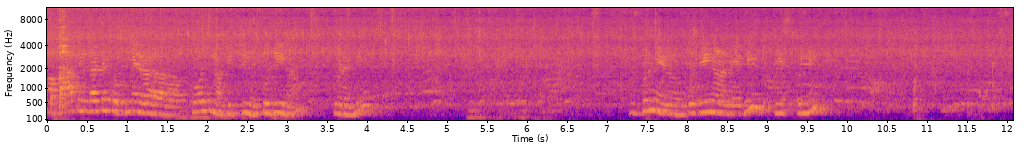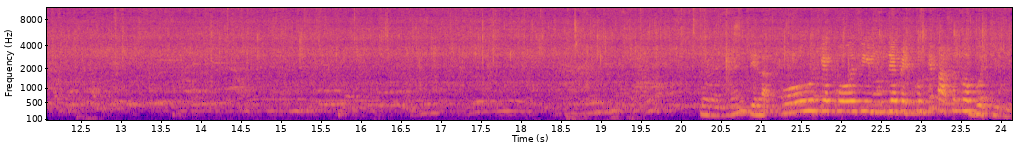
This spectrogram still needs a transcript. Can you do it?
మా పాప ఇందాకే కొత్తిమీర కోసి నాకు ఇచ్చింది పుదీనా. చూడండి. ఇప్పుడు నేను పుదీనా అనేది తీసుకుని చూడండి friends, ఇలా ఊరికే కోసి ముందే పెట్టుకుంటే పక్కన గొబ్బు వచ్చింది.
